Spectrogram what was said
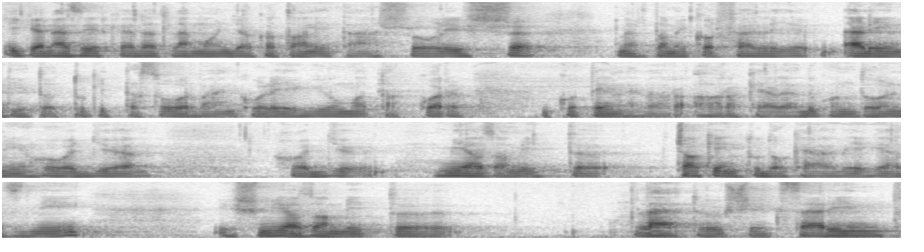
Igen, ezért kellett lemondjak a tanításról is, mert amikor felé, elindítottuk itt a szorványkollégiumot, akkor, akkor tényleg arra, arra kellett gondolni, hogy, hogy mi az, amit csak én tudok elvégezni, és mi az, amit lehetőség szerint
